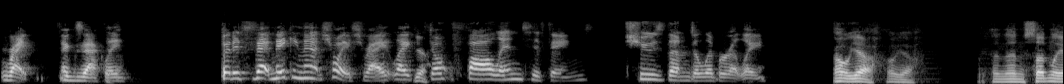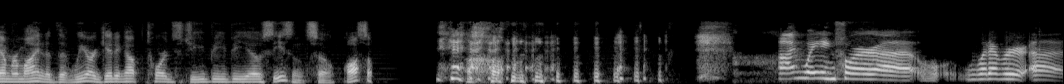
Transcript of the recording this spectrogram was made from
Right, exactly. But it's that making that choice, right? Like, Yeah. don't fall into things, choose them deliberately. Oh yeah, oh yeah. And then suddenly I'm reminded that we are getting up towards GBBO season, so awesome. I'm waiting for uh, whatever uh,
